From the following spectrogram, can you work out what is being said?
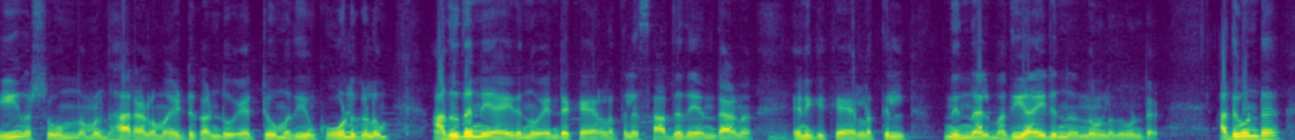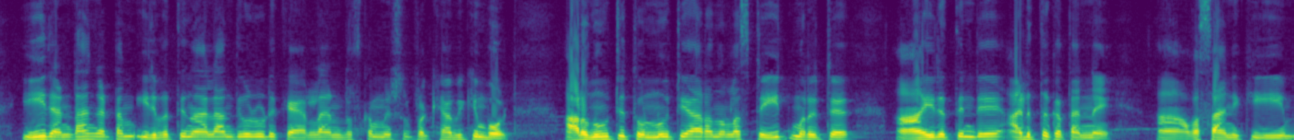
ഈ വർഷവും നമ്മൾ ധാരാളമായിട്ട് കണ്ടു. ഏറ്റവും അധികം കോളുകളും അതുതന്നെയായിരുന്നു എന്റെ കേരളത്തിലെ സാധ്യത എന്താണ്? എനിക്ക് കേരളത്തിൽ നിന്നാൽ മതിയായിരുന്നു എന്നുള്ളതുകൊണ്ട് അതുകൊണ്ട് ഈ രണ്ടാം ഘട്ടം ഇരുപത്തിനാലാം തീയതിയോടുകൂടി കേരള എൻട്രൻസ് കമ്മീഷൻ പ്രഖ്യാപിക്കുമ്പോൾ അറുന്നൂറ്റി തൊണ്ണൂറ്റിയാറ് എന്നുള്ള സ്റ്റേറ്റ് മെറിറ്റ് ആയിരത്തിന്റെ അടുത്തൊക്കെ തന്നെ അവസാനിക്കുകയും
